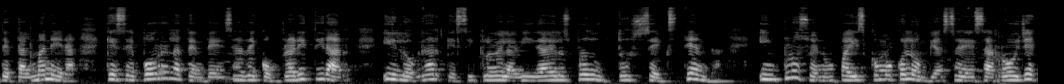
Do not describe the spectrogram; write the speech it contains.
de tal manera que se borre la tendencia de comprar y tirar y lograr que el ciclo de la vida de los productos se extienda. Incluso en un país como Colombia se desarrolle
